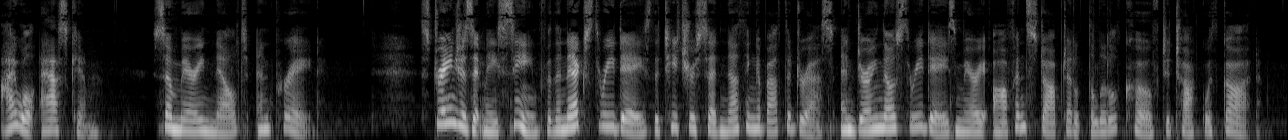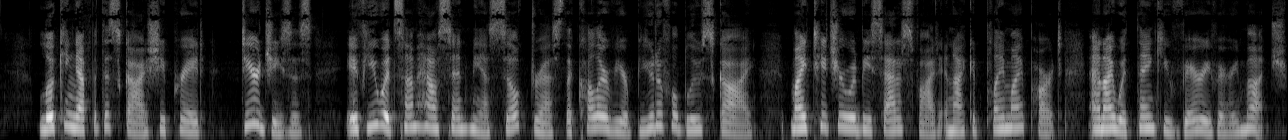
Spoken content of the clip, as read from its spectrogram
I will ask him. So Mary knelt and prayed. Strange as it may seem, for the next three days the teacher said nothing about the dress, and during those three days Mary often stopped at the little cove to talk with God. Looking up at the sky, she prayed, Dear Jesus, if you would somehow send me a silk dress the color of your beautiful blue sky, my teacher would be satisfied and I could play my part, and I would thank you very, very much.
